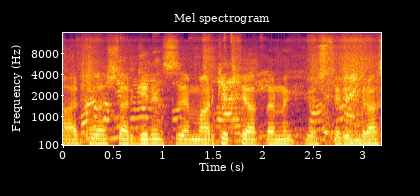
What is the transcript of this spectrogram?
Arkadaşlar gelin size market fiyatlarını göstereyim biraz.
